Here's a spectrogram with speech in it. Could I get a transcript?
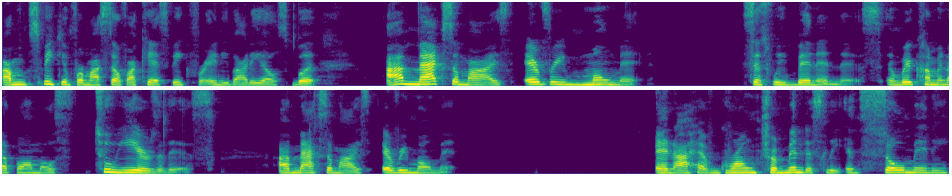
I'm speaking for myself. I can't speak for anybody else, but I maximized every moment since we've been in this, and we're coming up almost two years of this. I maximized every moment. And I have grown tremendously in so many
